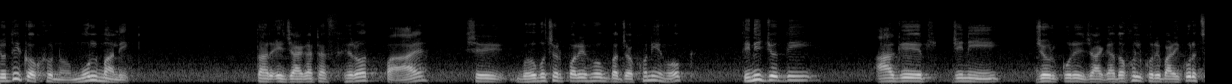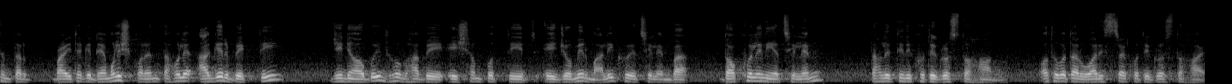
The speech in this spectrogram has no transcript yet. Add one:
যদি কখনো মূল মালিক তার এই জায়গাটা ফেরত পায়, সে বহু বছর পরে হোক বা যখনই হোক, তিনি যদি আগের যিনি জোর করে জায়গা দখল করে বাড়ি করেছেন, তার বাড়িটাকে ডেমলিশ করেন, তাহলে আগের ব্যক্তি যিনি অবৈধভাবে এই সম্পত্তির, এই জমির মালিক হয়েছিলেন বা দখলে নিয়েছিলেন, তাহলে তিনি ক্ষতিগ্রস্ত হন। অথবা তার ওয়ারিসরা ক্ষতিগ্রস্ত হয়।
